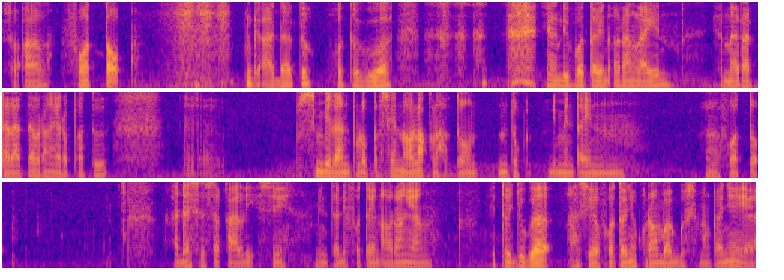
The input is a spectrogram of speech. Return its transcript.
soal foto. nggak ada tuh foto gua yang difotoin orang lain karena rata-rata orang Eropa tuh 90% eh, nolak lah tuh untuk dimintain eh, foto. Ada sesekali sih minta difotoin orang yang itu juga hasil fotonya kurang bagus. Makanya ya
